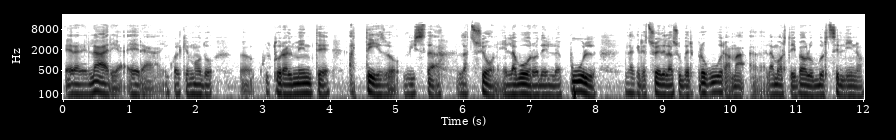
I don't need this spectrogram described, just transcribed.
era nell'aria, era in qualche modo uh, culturalmente atteso, vista l'azione, il lavoro del pool, la creazione della superprocura, ma uh, la morte di Paolo Borsellino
